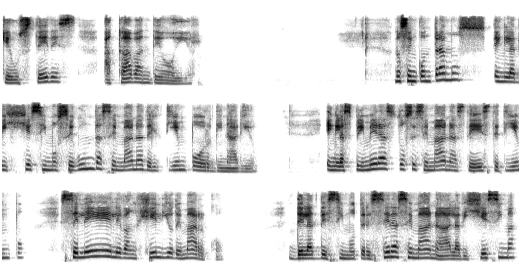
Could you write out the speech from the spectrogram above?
que ustedes acaban de oír. Nos encontramos en la vigésimo segunda semana del tiempo ordinario en las primeras doce semanas de este tiempo se lee el Evangelio de Marco. De la decimotercera semana a la vigésima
